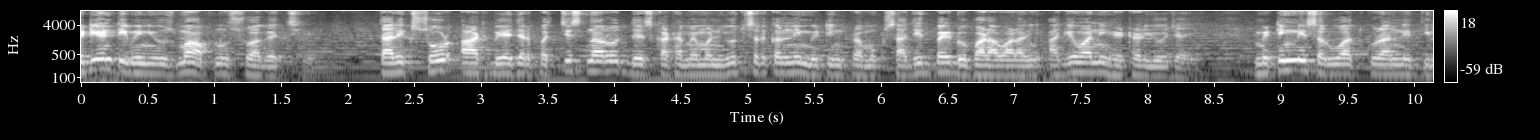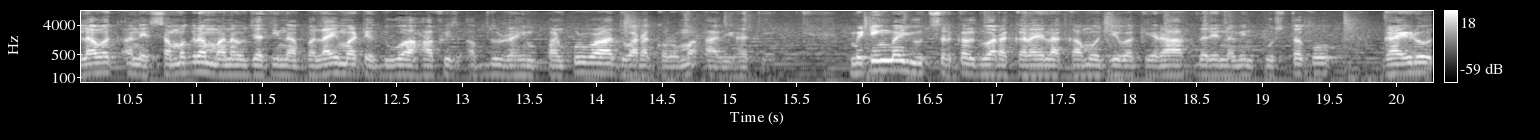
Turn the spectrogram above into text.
એટીએન ટીવી ન્યૂઝમાં આપનું સ્વાગત છે. તારીખ સોળ આઠ બે હજાર પચીસના રોજ દેશકાંઠા મેમન યુથ સર્કલની મિટિંગ પ્રમુખ સાજિદભાઈ ડોભાળાવાળાની આગેવાની હેઠળ યોજાઈ. મીટિંગની શરૂઆત કુરાનની તિલાવત અને સમગ્ર માનવજાતિના ભલાઈ માટે દુઆ હાફિઝ અબ્દુલ રહીમ પણપુરવાળા દ્વારા કરવામાં આવી હતી. મિટિંગમાં યુથ સર્કલ દ્વારા કરાયેલા કામો જેવા કે રાહત દરે નવીન પુસ્તકો, ગાઈડો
